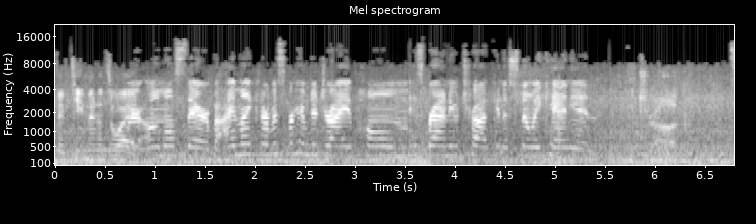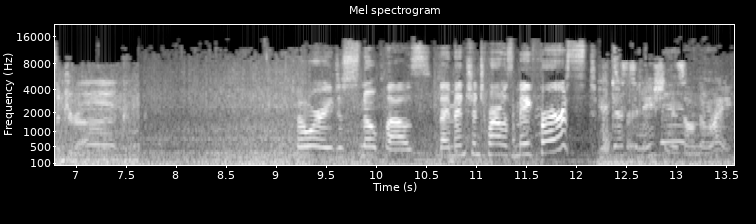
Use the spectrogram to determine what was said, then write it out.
15 minutes away. We're almost there, but I'm like nervous for him to drive home his brand new truck in a snowy canyon. Truck. It's a truck. Don't worry, just snow plows. Did I mention tomorrow's May 1st? Your destination is on the right.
